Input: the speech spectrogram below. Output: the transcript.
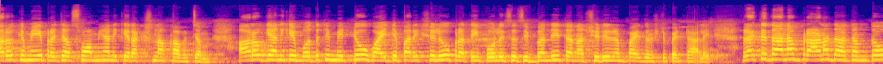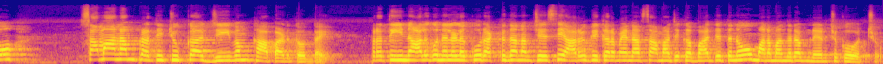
ఆరోగ్యమే ప్రజాస్వామ్యానికి రక్షణ కవచం. ఆరోగ్యానికి మొదటి మెట్టు వైద్య పరీక్షలు ప్రతి పోలీసు సిబ్బంది తన శరీరంపై దృష్టి పెట్టాలి. రక్తదానం ప్రాణదానంతో సమానం ప్రతి చుక్క జీవం కాపాడుతోంది. ప్రతి నాలుగు నెలలకు రక్తదానం చేసి ఆరోగ్యకరమైన సామాజిక బాధ్యతను మనమందరం నేర్చుకోవచ్చు.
